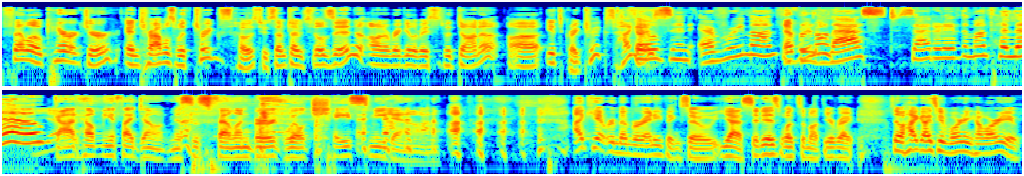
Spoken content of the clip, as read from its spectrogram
fellow character and travels with Triggs host, who sometimes fills in on a regular basis with Donna. Uh, it's Greg Triggs. Hi, guys. Fills in every month. Every the month. Last Saturday of the month. Hello. Yes. God help me if I don't. Mrs. Fellenberg will chase me down. I can't remember anything, so yes, it is once a month. You're right. So, hi, guys. Good morning. How are you?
